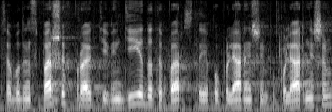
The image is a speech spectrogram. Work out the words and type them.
Це буде один з перших проєктів. Він діє дотепер, стає популярнішим і популярнішим.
